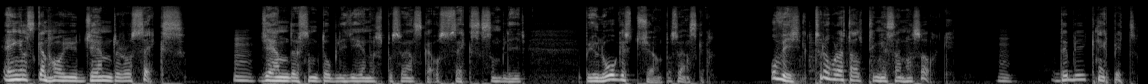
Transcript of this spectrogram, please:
Engelskan har ju gender och sex. Mm. Gender som då blir genus på svenska och sex som blir biologiskt kön på svenska. Och vi tror att allting är samma sak. Mm. Det blir knepigt.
